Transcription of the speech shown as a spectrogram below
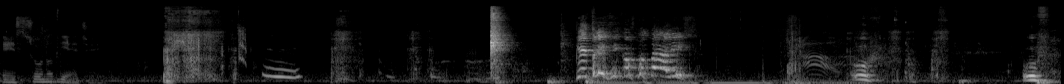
E sono 10. Pietrificos totalis! Uff. Uff.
